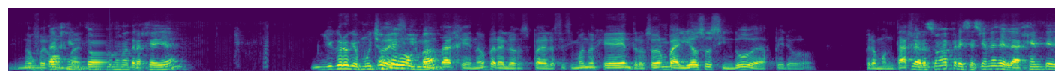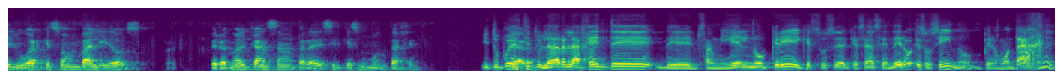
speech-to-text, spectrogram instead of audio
No fue bomba, en torno a una tragedia. Yo creo que mucho de montaje, ¿no? Para los, para los testimonios que hay dentro. Son valiosos sin duda, pero, pero montaje. Claro, son apreciaciones de la gente del lugar que son válidos pero no alcanzan para decir que es un montaje. Y tú puedes titular, la gente de San Miguel no cree que eso sea, que sea sendero, eso sí, ¿no? Pero montaje.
